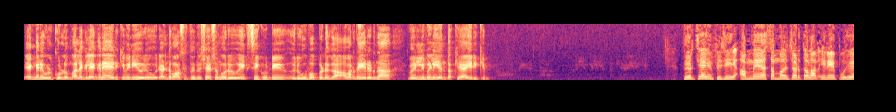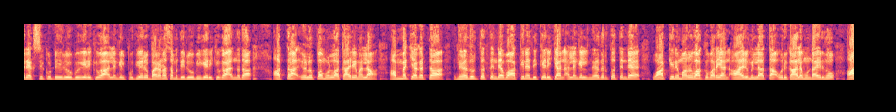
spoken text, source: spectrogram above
എങ്ങനെ ഉൾക്കൊള്ളും? അല്ലെങ്കിൽ എങ്ങനെയായിരിക്കും ഇനി ഒരു രണ്ട് മാസത്തിനു ശേഷം ഒരു എക്സിക്യൂട്ടീവ് രൂപപ്പെടുക? അവർ നേരിടുന്ന വെല്ലുവിളി എന്തൊക്കെയായിരിക്കും? തീർച്ചയായും ഫിജി അമ്മയെ സംബന്ധിച്ചിടത്തോളം ഇനി പുതിയൊരു എക്സിക്യൂട്ടീവ് രൂപീകരിക്കുക അല്ലെങ്കിൽ പുതിയൊരു ഭരണസമിതി രൂപീകരിക്കുക എന്നത് അത്ര എളുപ്പമുള്ള കാര്യമല്ല. അമ്മയ്ക്കകത്ത് നേതൃത്വത്തിന്റെ വാക്കിനെ ധിക്കരിക്കാൻ അല്ലെങ്കിൽ നേതൃത്വത്തിന്റെ വാക്കിന് മറുവാക്ക് പറയാൻ ആരുമില്ലാത്ത ഒരു കാലമുണ്ടായിരുന്നു. ആ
